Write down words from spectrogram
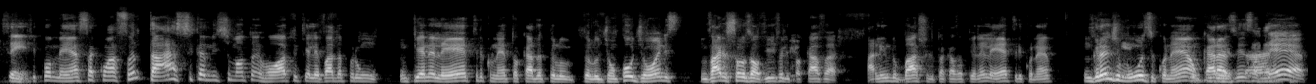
Sim. Que começa com a fantástica Misty Mountain Hop, que é levada por um, um, piano elétrico, né? Tocada pelo, pelo John Paul Jones. Em vários shows ao vivo ele tocava, além do baixo, ele tocava piano elétrico, né? Um grande músico, né? Um cara, às vezes, até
